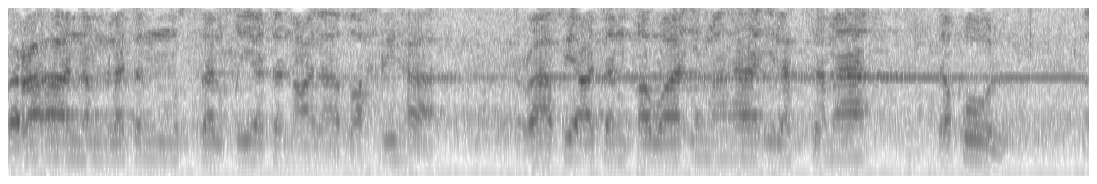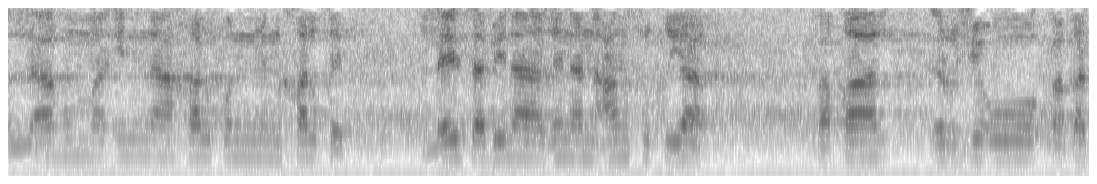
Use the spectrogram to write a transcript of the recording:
فرأى نملة مستلقية على ظهرها رافعة قوائمها إلى السماء تقول اللهم إنا خلق من خلقك ليس بنا غنى عن سقياك. فقال ارجعوا فقد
